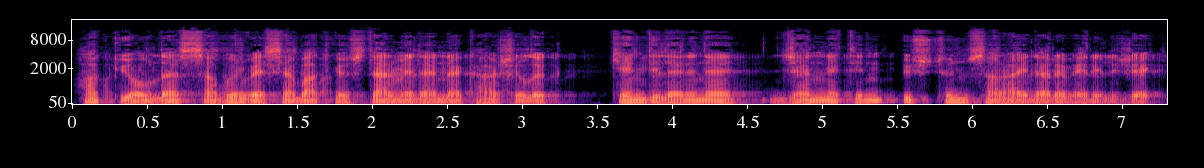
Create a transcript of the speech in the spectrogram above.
hak yolda sabır ve sebat göstermelerine karşılık kendilerine cennetin üstün sarayları verilecek.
